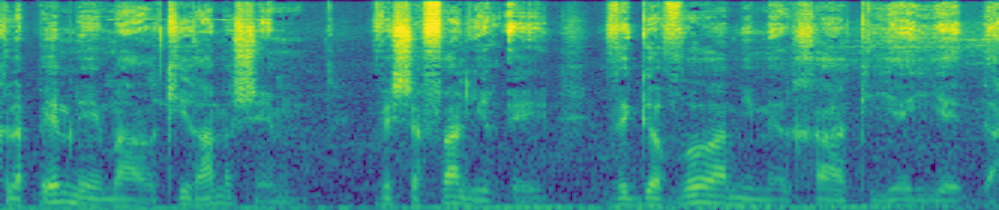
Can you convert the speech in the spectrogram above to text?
כלפיהם נאמר כי רם השם ושפל יראה וגבוה ממרחק ידע.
